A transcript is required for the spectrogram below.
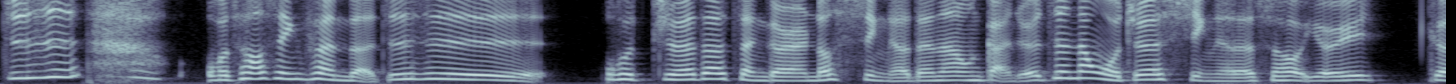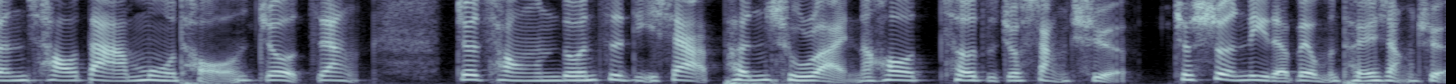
就是我超兴奋的，就是我觉得整个人都醒了的那种感觉。正当我觉得醒了的时候，有一根超大木头就这样就从轮子底下喷出来，然后车子就上去了，就顺利的被我们推上去。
